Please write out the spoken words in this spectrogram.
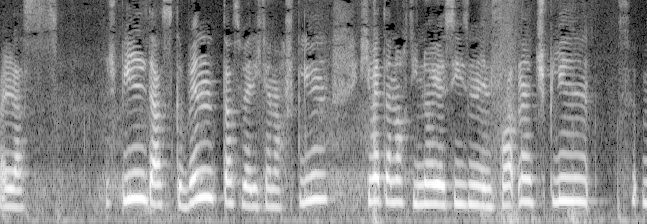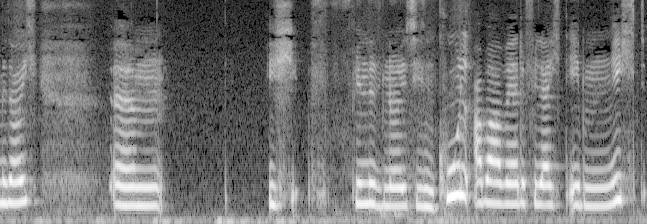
Weil das Spiel, das gewinnt, das werde ich danach spielen. Ich werde dann noch die neue Season in Fortnite spielen mit euch. Ähm, ich finde die neue Season cool, aber werde vielleicht eben nicht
